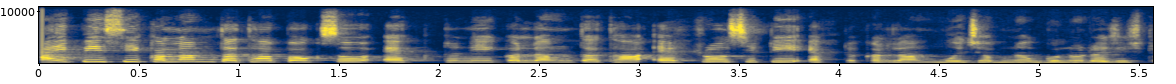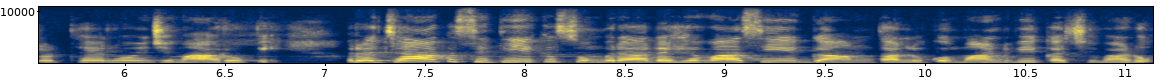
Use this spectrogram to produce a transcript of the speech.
આઈપીસી કલમ તથા પોક્સો એક્ટની કલમ તથા એટ્રોસિટી એક્ટ કલમ મુજબનો ગુનો રજિસ્ટર થયેલ હોય જેમાં આરોપી રજાક સિદ્દીક સુમરા રહેવાસી ગામ તાલુકો માંડવી કચ્છવાડો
